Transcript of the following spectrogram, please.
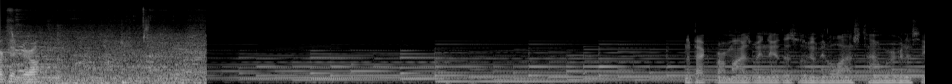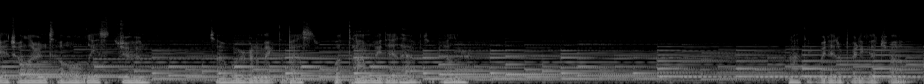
Work it, girl. In the back of our minds, we knew this was going to be the last time we were going to see each other until at least June. So we were going to make the best what time we did have together. I think we did a pretty good job.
